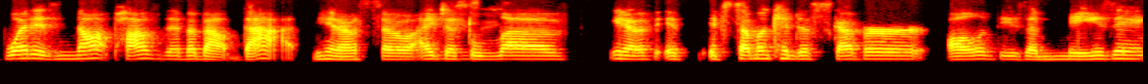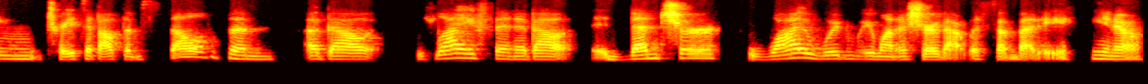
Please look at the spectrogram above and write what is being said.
what is not positive about that you know so i just amazing. love you know, if, if, if someone can discover all of these amazing traits about themselves and about life and about adventure, why wouldn't we want to share that with somebody? You know,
